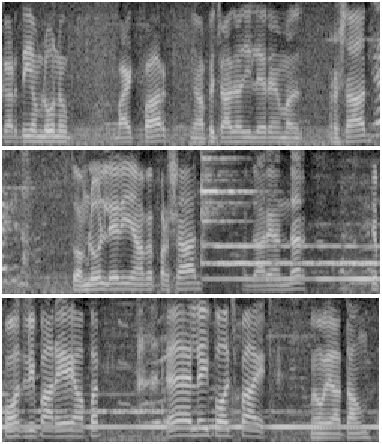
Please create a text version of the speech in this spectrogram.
कर दी हम लोगों ने बाइक पार्क यहाँ पे चाचा जी ले रहे हैं प्रसाद। तो हम लोग ले लिए यहाँ पे प्रसाद जा रहे हैं अंदर। ये पहुँच नहीं पा रहे हैं यहाँ पर। ए, नहीं पहुँच पाए। मैं हो जाता हूँ।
